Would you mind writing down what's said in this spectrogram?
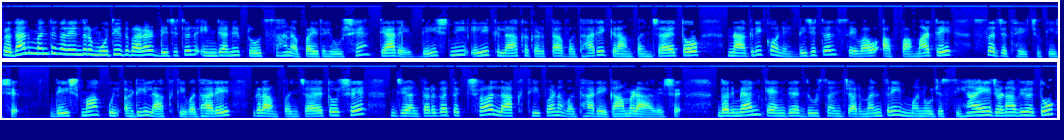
પ્રધાનમંત્રી નરેન્દ્ર મોદી દ્વારા ડિજિટલ ઇન્ડિયાને પ્રોત્સાહન અપાઈ રહ્યું છે ત્યારે દેશની એક લાખ કરતા વધારે ગ્રામ પંચાયતો નાગરિકોને ડિજિટલ સેવાઓ આપવા માટે સજ્જ થઈ ચૂકી છે દેશમાં કુલ અઢી લાખથી વધારે ગ્રામ પંચાયતો છે, જે અંતર્ગત છ લાખથી પણ વધારે ગામડા આવે છે. દરમિયાન કેન્દ્રીય દૂરસંચાર મંત્રી મનોજ સિંહાએ જણાવ્યું હતું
